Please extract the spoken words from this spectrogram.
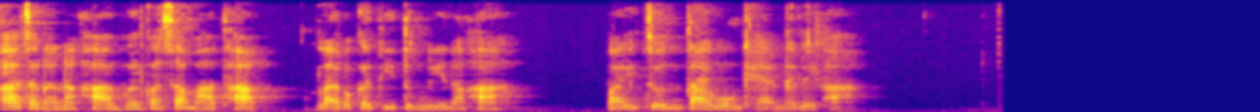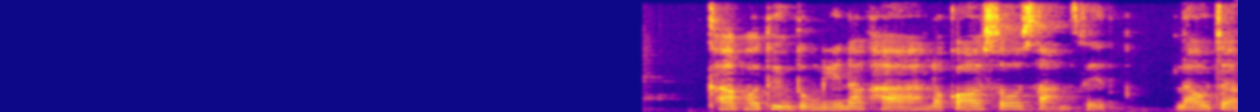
ค่ะ จากนั้นนะคะเพื่อนก็สามารถถักลายปกติตรงนี้นะคะ ไปจนใต้วงแขนได้เลยค่ะค่ะพอถึงตรงนี้นะคะ แล้วก็โซ่สามเสร็จ เราจะ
